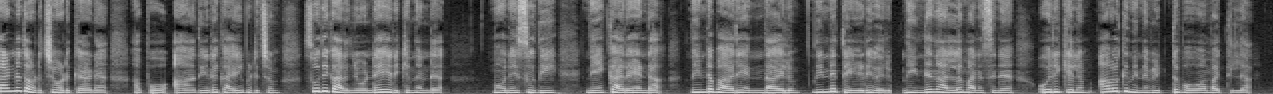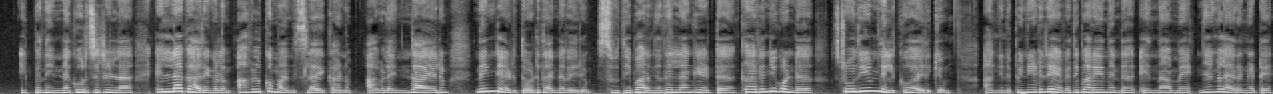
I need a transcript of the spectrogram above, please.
കണ്ണ് തുടച്ചു കൊടുക്കുകയാണ്. അപ്പോൾ ആദിയുടെ കൈ പിടിച്ചും സുധി കരഞ്ഞുകൊണ്ടേ ഇരിക്കുന്നുണ്ട് മോനെ സുധി നീ കരയണ്ട. നിന്റെ ഭാര്യ എന്തായാലും നിന്നെ തേടി വരും. നിന്റെ നല്ല മനസ്സിന് ഒരിക്കലും അവൾക്ക് നിന്നെ വിട്ടുപോകാൻ പറ്റില്ല. ഇപ്പം നിന്നെ കുറിച്ചിട്ടുള്ള എല്ലാ കാര്യങ്ങളും അവൾക്ക് മനസ്സിലായി കാണും. അവൾ എന്തായാലും നിന്റെ അടുത്തോട്ട് തന്നെ വരും. ശ്രുതി പറഞ്ഞതെല്ലാം കേട്ട് കരഞ്ഞുകൊണ്ട് ശ്രുതിയും നിൽക്കുമായിരിക്കും. അങ്ങനെ പിന്നീട് രേവതി പറയുന്നുണ്ട് എന്നാ അമ്മേ ഞങ്ങൾ ഇറങ്ങട്ടെ.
